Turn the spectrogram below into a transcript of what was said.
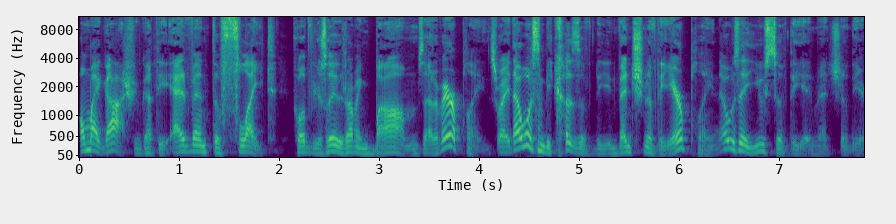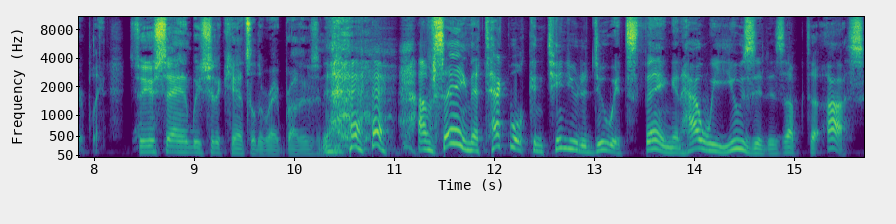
oh my gosh, we've got the advent of flight. 12 years later, they're dropping bombs out of airplanes, right? That wasn't because of the invention of the airplane. That was a use of the invention of the airplane. So you're saying we should have canceled the Wright brothers? And- I'm saying that tech will continue to do its thing and how we use it is up to us.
